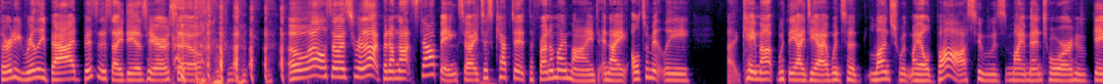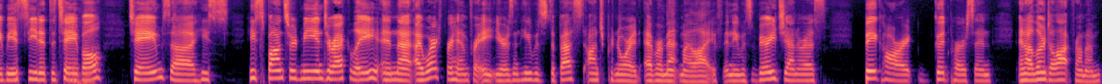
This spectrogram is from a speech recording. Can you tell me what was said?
30 really bad business ideas here. So, oh, well, so it's for that. But I'm not stopping. So I just kept it at the front of my mind. And I ultimately uh, came up with the idea. I went to lunch with my old boss, who was my mentor, who gave me a seat at the mm-hmm. table, mm-hmm. James. Uh, he's he sponsored me indirectly in that I worked for him for eight years, and he was the best entrepreneur I'd ever met in my life. And he was very generous big heart, good person. And I learned a lot from him.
